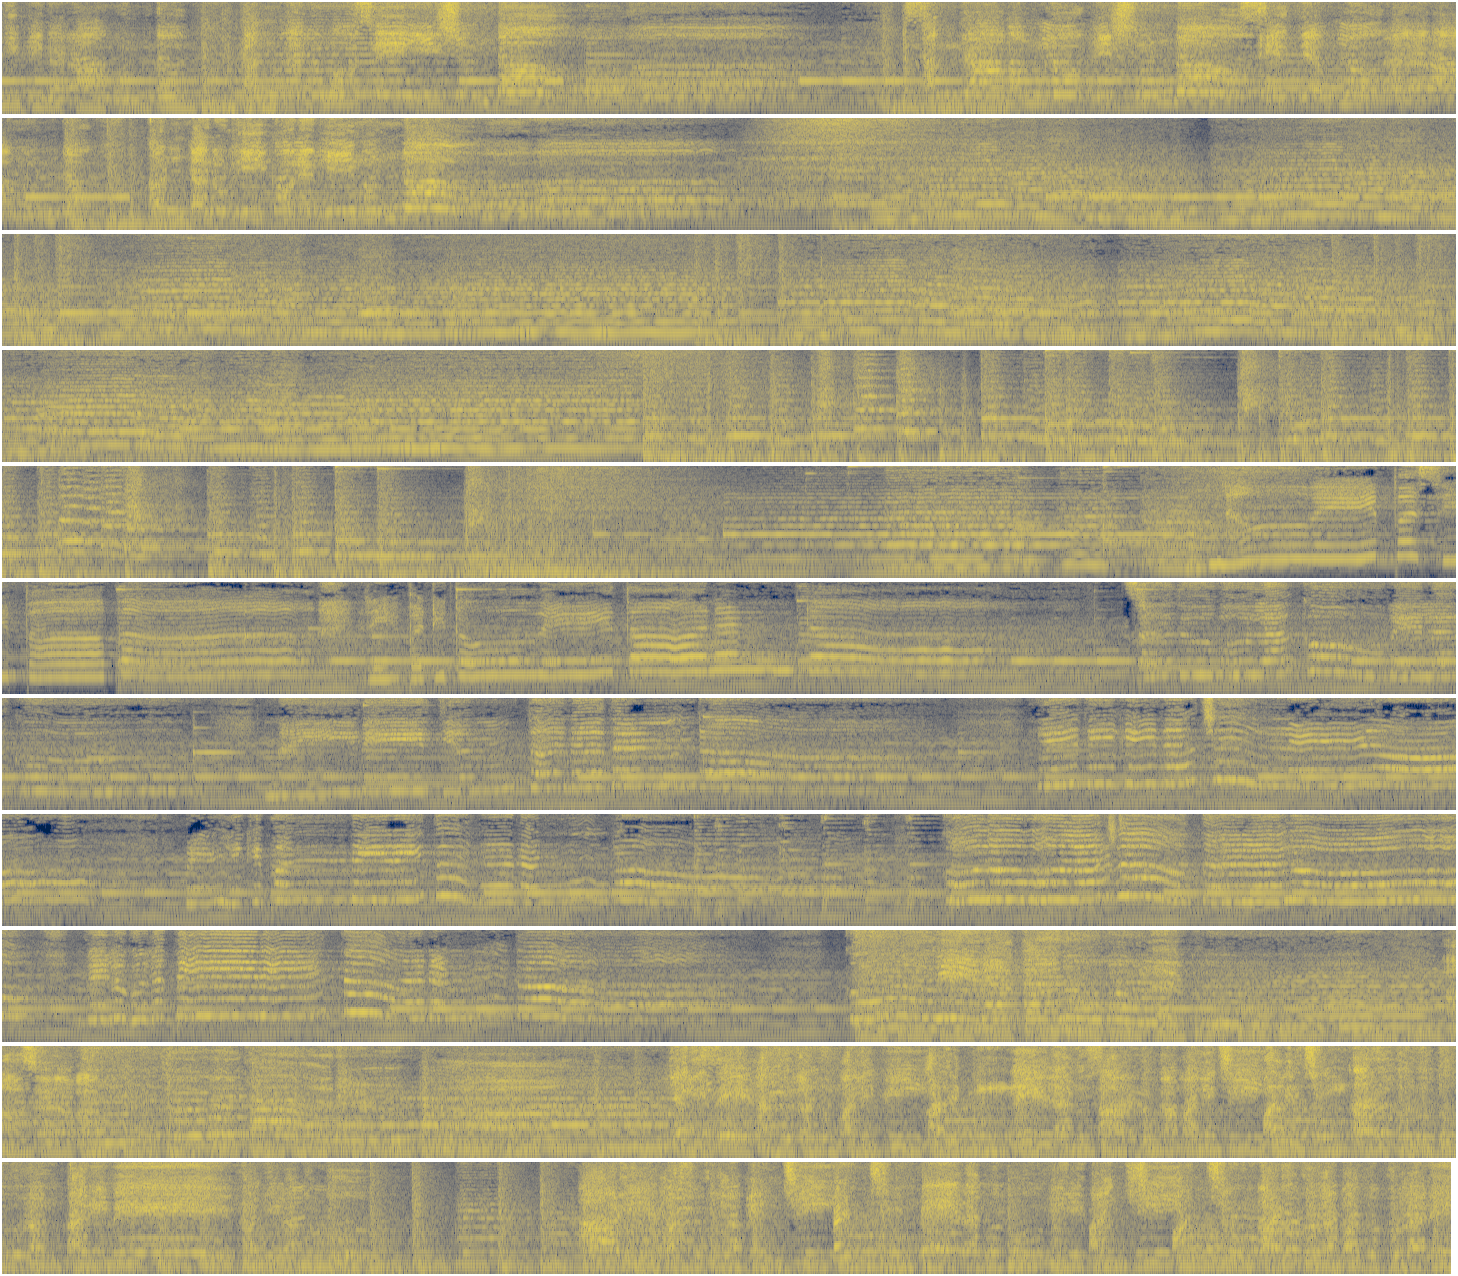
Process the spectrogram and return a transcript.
నిపిన రాముండో గంగను మోసే ఈశుండో. సంగ్రామంలో భీష్ముండో సేద్యంలో బలరాముండో కొండను ఢీకొన భీముండో. నవ్వే పసి పాప రేపటితో కరువును దూరం తరిమే భగీరథుడు ఆడి పశువుల పెంచి పెంచి. పేదకు భూమిని పంచి పంచి. అడుగుల బతుకులనే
